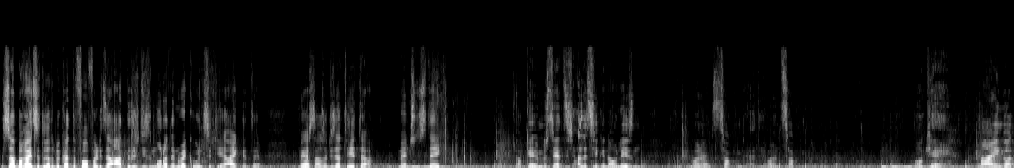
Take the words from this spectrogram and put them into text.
Es war bereits der dritte bekannte Vorfall dieser Art, der sich diesen Monat in Raccoon City ereignete. Wer ist also dieser Täter? Menschensteak? Okay, wir müssen jetzt nicht alles hier genau lesen. Wir wollen jetzt zocken, Alter. Wir wollen zocken. Okay. Mein Gott.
